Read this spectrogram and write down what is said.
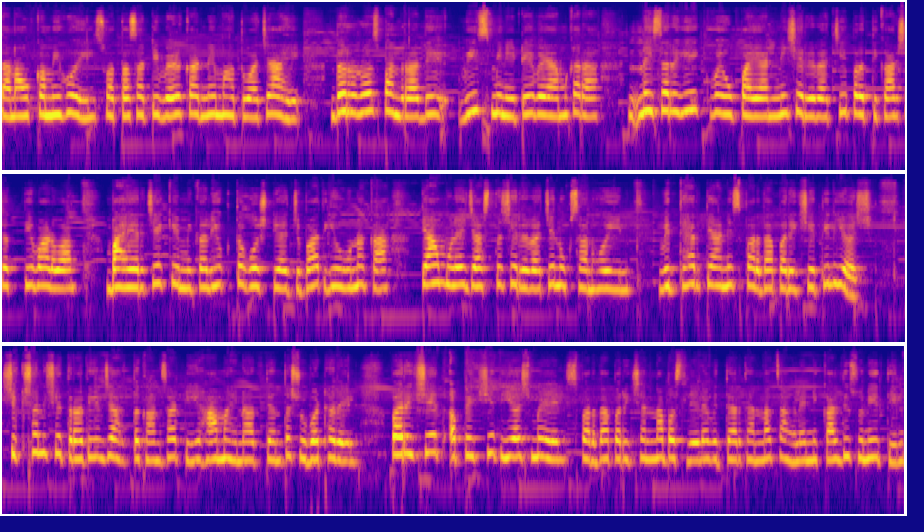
तणाव कमी होईल. स्वतःसाठी वेळ काढणे महत्त्वाचे आहे. दररोज पंधरा ते वीस मिनिटे व्यायाम करा. नैसर्गिक उपायांनी शरीराची प्रतिकारशक्ती वाढवा. बाहेरचे केमिकलयुक्त गोष्टी अजिबात घेऊ नका. त्यामुळे जास्त शरीराचे नुकसान होईल. विद्यार्थी आणि स्पर्धा परीक्षेतील यश. शिक्षण क्षेत्रातील जातकांसाठी हा महिना अत्यंत शुभ ठरेल. परीक्षेत अपेक्षित यश मिळेल. स्पर्धा परीक्षांना बसलेल्या विद्यार्थ्यांना चांगले निकाल दिसून येतील.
